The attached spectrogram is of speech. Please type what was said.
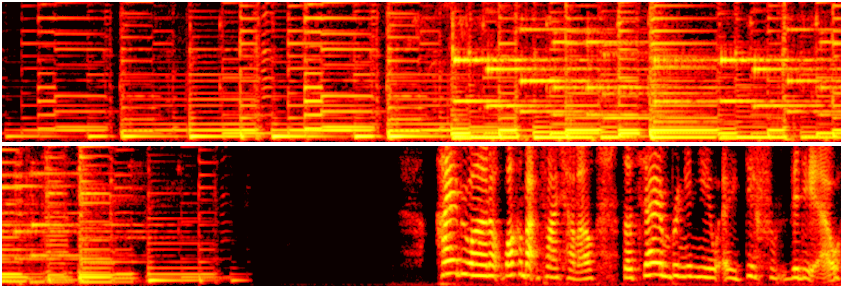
Hi everyone, welcome back to my channel. So today I'm bringing you a different video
